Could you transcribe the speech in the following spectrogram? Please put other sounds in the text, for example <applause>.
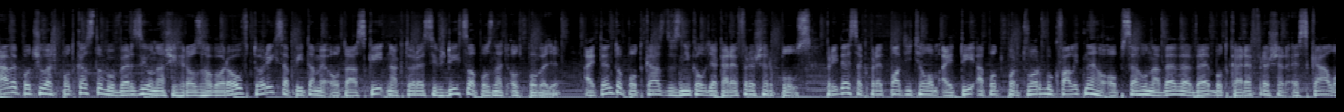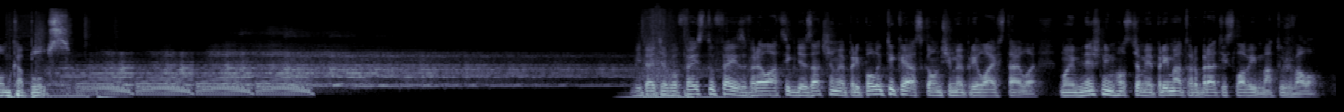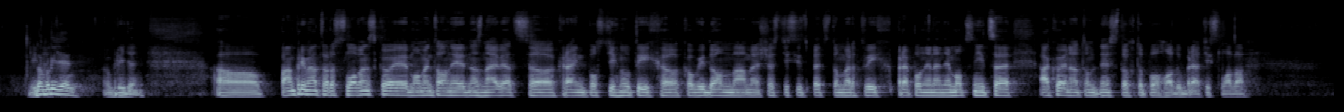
Práve počúvaš podcastovú verziu našich rozhovorov, v ktorých sa pýtame otázky, na ktoré si vždy chcel poznať odpovede. Aj tento podcast vznikol vďaka Refresher Plus. Pridaj sa k predplatiteľom aj ty a podpor tvorbu kvalitného obsahu na www.refresher.sk lomka plus. Vítajte vo Face to Face v relácii, kde začneme pri politike a skončíme pri lifestyle. Mojím dnešným hostom je primátor Bratislavy Matúš Valo. Vítaj. Dobrý deň. Dobrý deň. Pán primátor, Slovensko je momentálne jedna z najviac krajín postihnutých covidom. Máme 6500 mŕtvych, preplnené nemocnice. Ako je na tom dnes z tohto pohľadu Bratislava?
